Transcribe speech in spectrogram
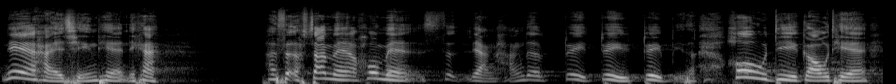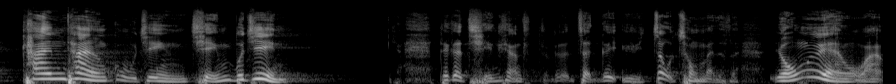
孽海情天，你看。它是上面后面是两行的对对对比的，厚地高天，勘探古今情不尽。这个情像这个整个宇宙充满的是永远完，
